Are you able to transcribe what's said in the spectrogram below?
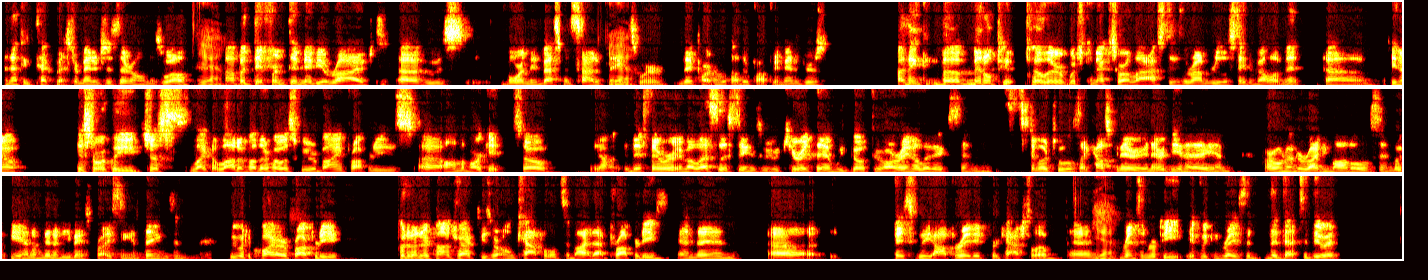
And I think TechVestor manages their own as well. Yeah. Uh, but different than maybe Arrived, uh, who's more in the investment side of things, yeah. where they partner with other property managers. I think the middle p- pillar, which connects to our last, is around real estate development. Uh, you know, historically, just like a lot of other hosts, we were buying properties uh, on the market. So, you know, if there were MLS listings, we would curate them. We'd go through our analytics and similar tools like HouseCanary and AirDNA and our own underwriting models and look at amenity-based pricing and things. And we would acquire a property, put it under contract, use our own capital to buy that property, and then uh, basically operated for cash flow and yeah. rinse and repeat if we could raise the, the debt to do it.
